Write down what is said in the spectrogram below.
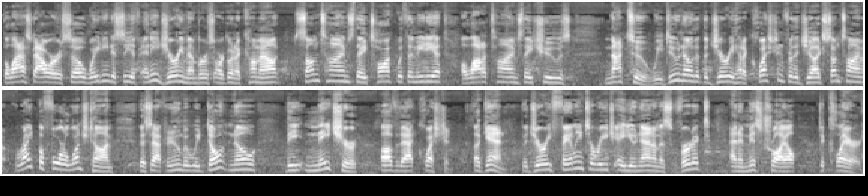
the last hour or so, waiting to see if any jury members are going to come out. Sometimes they talk with the media, a lot of times they choose not to. We do know that the jury had a question for the judge sometime right before lunchtime this afternoon, but we don't know the nature of that question. Again, the jury failing to reach a unanimous verdict and a mistrial declared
